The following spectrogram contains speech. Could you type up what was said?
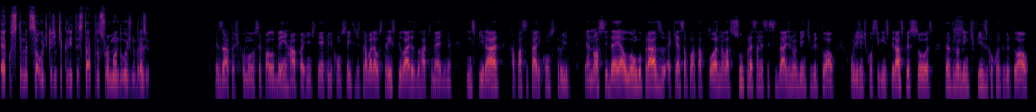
ecossistema de saúde que a gente acredita estar transformando hoje no Brasil. Exato, acho que como você falou bem, Rafa, a gente tem aquele conceito de trabalhar os três pilares do HackMed, né? Inspirar, capacitar e construir. E a nossa ideia a longo prazo é que essa plataforma ela supra essa necessidade no ambiente virtual, onde a gente consiga inspirar as pessoas, tanto no ambiente físico quanto virtual.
